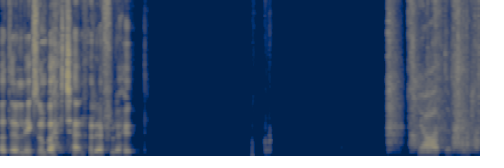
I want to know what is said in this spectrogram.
at jeg liksom bare kjenner det fløyt. Ja, det var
